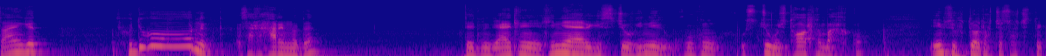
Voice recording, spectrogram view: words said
За ингээд хөдөгөөр нэг сайхан хар юмнууд байна. Тэгээд нэг айлын хиний айрыг эсч үү, хиний хүүхэн өсч үү гэж тоолох юм байхгүй. Им сүвтөө бол очиж суучдаг.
